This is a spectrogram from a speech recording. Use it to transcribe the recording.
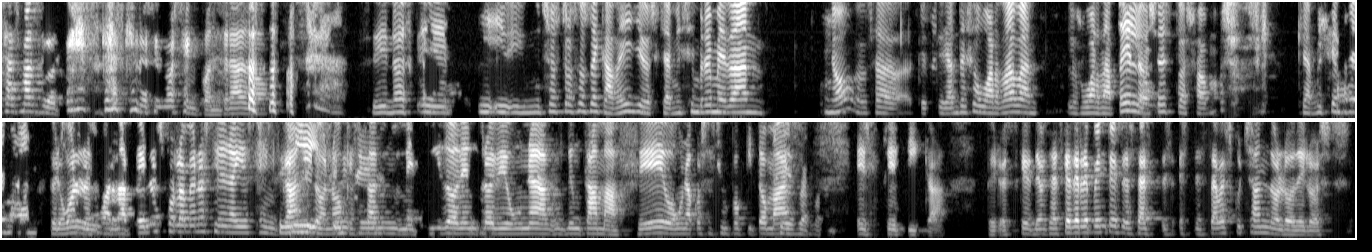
cosas más grotescas que nos hemos encontrado. Sí, no, es que y, muchos trozos de cabellos que a mí siempre me dan, ¿no? O sea, que, que antes se guardaban los guardapelos estos famosos. Que, a mí siempre me dan. Pero bueno, los guardapelos por lo menos tienen ahí ese encanto, ¿no? que están metidos dentro de, una, de un camafé o una cosa así un poquito más estética. Pero es que, es que de repente estaba escuchando lo de los,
